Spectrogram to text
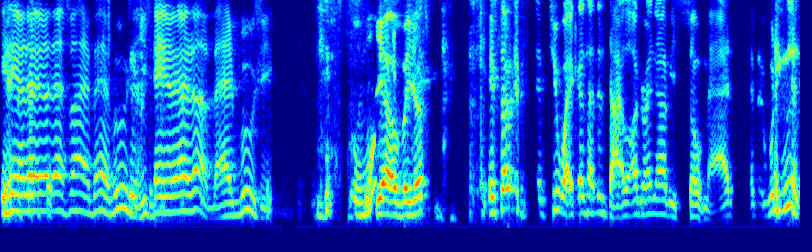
You think I left, left out bad bougie? You saying that up bad bougie? what? Yo, but just if some if, if two white guys had this dialogue right now, I'd be so mad. What do you mean?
